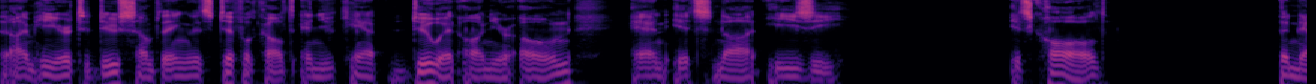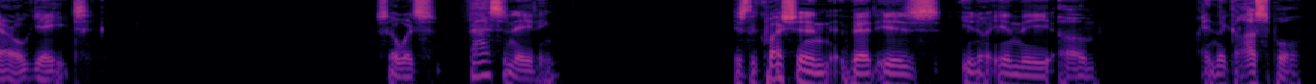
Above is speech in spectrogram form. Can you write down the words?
that I'm here to do something that's difficult and you can't do it on your own. And it's not easy. It's called the narrow gate. So what's fascinating is the question that is, you know, in the um, in the gospel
